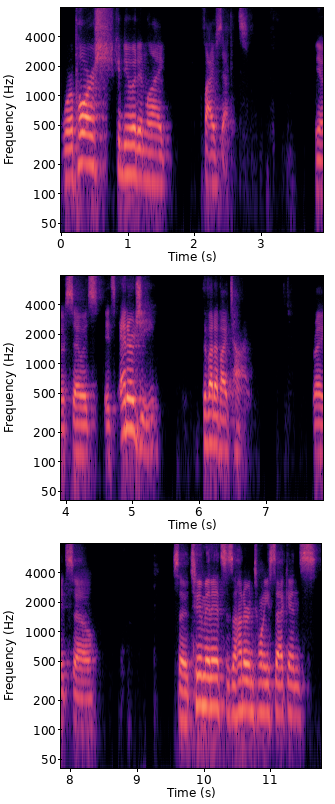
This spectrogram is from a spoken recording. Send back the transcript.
Where a Porsche can do it in like five seconds. You know, so it's it's energy divided by time, right? So so two minutes is 120 seconds,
